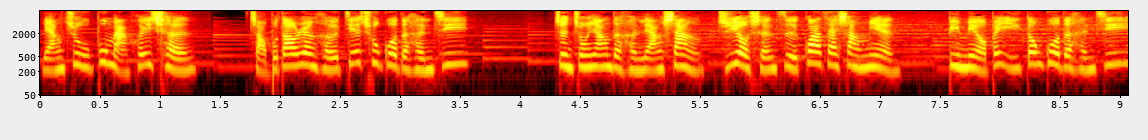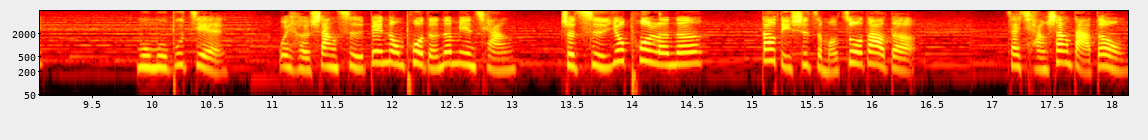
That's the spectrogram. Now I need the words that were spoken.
梁柱布满灰尘，找不到任何接触过的痕迹。正中央的横梁上只有绳子挂在上面，并没有被移动过的痕迹。木木不解，为何上次被弄破的那面墙，这次又破了呢？到底是怎么做到的？在墙上打洞。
